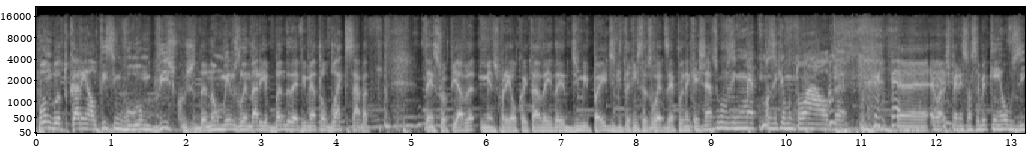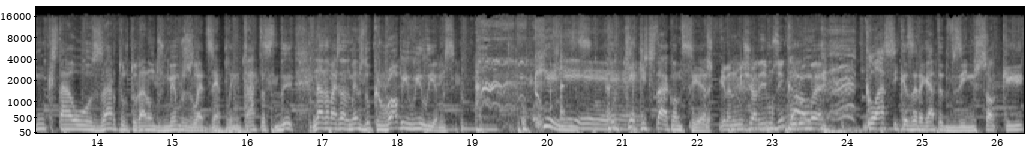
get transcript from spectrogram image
pondo a tocar em altíssimo volume discos da não menos lendária banda de heavy metal Black Sabbath. Tem a sua piada, menos para ele, coitado, a ideia de Jimmy Page, guitarrista dos Led Zeppelin, a queixar-se o vizinho mete música muito alta. Ah, agora, esperem só saber quem é o vizinho que está a ousar torturar um dos membros dos Led Zeppelin. Trata-se de nada mais nada menos do que Robbie Williams. o que é isso? O que é que isto está a acontecer? Grande Michórdia Por musical. uma, Clássica zaragata de vizinhos, só que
